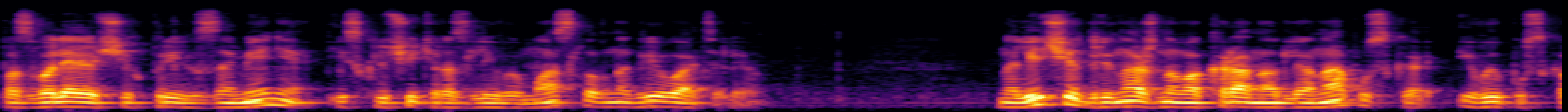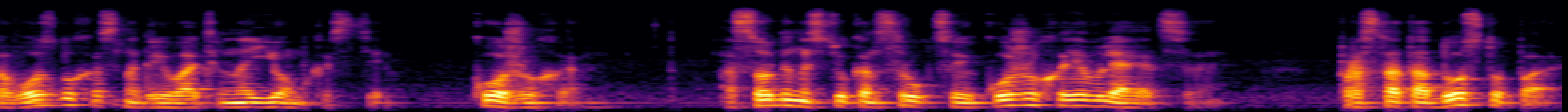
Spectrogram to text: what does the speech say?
позволяющих при их замене исключить разливы масла в нагревателе. Наличие дренажного крана для напуска и выпуска воздуха с нагревательной емкости. Кожуха. Особенностью конструкции кожуха является простота доступа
